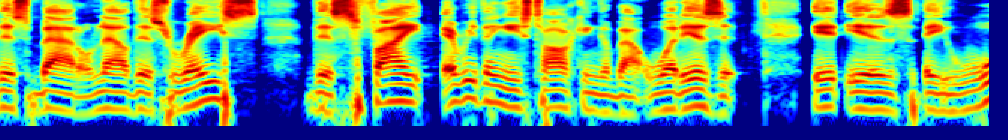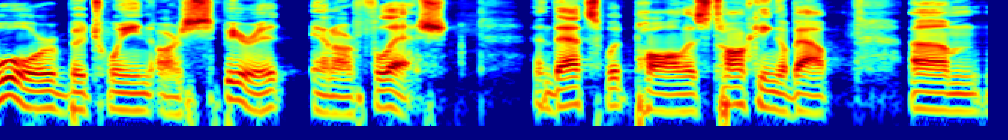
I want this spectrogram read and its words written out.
this battle. Now, this race, this fight, everything he's talking about, what is it? It is a war between our spirit and our flesh. And that's what Paul is talking about. Um,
